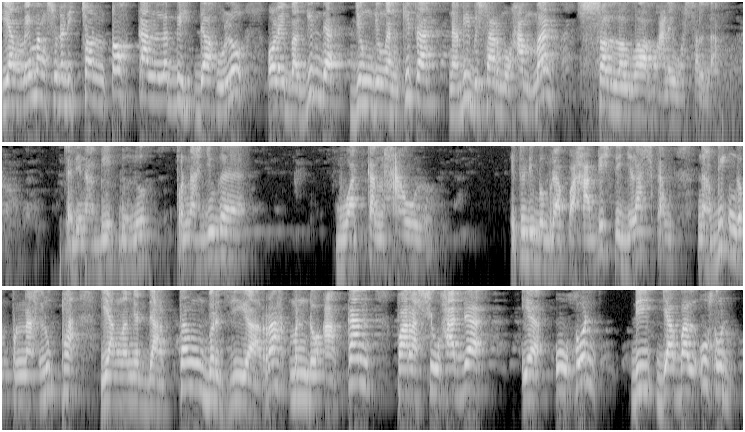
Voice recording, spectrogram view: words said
yang memang sudah dicontohkan lebih dahulu oleh baginda junjungan kita Nabi besar Muhammad sallallahu alaihi wasallam. Jadi Nabi dulu pernah juga buatkan haul. Itu di beberapa hadis dijelaskan. Nabi enggak pernah lupa yang namanya datang berziarah mendoakan para syuhada ya Uhud di Jabal Uhud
